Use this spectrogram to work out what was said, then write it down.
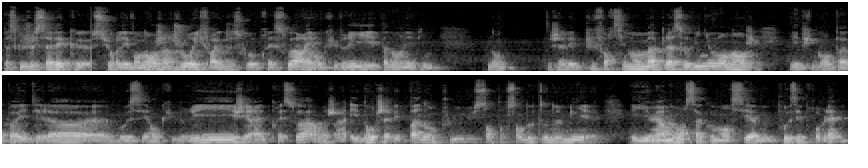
parce que je savais que sur les vendanges, un jour, il faudrait que je sois au pressoir et en cuverie et pas dans les vignes. Donc j'avais plus forcément ma place au vignes au vendanges. Et puis mon papa était là, euh, bossait en cuverie, gérait le pressoir, machin. Et donc j'avais pas non plus 100% d'autonomie. Et il y a eu un moment, ça a commencé à me poser problème,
